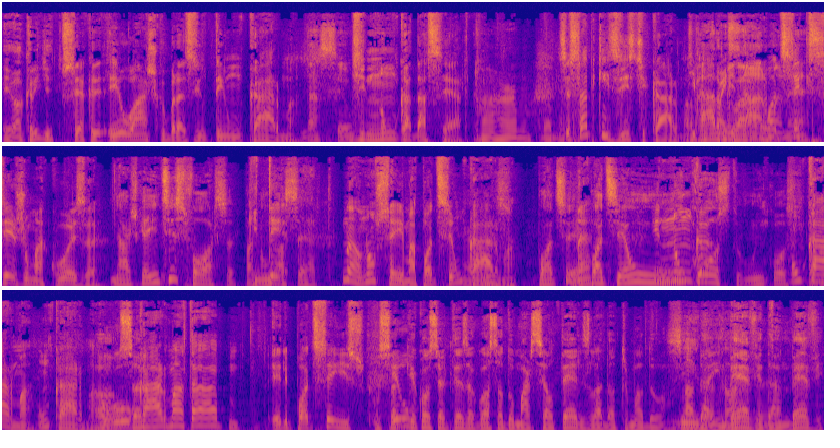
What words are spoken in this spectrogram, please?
Eu acredito. Você acredita? Eu acho que o Brasil tem um karma Nasceu. de nunca dar certo. Karma. Tá. Você sabe que existe karma. Tipo né? Karma e Claro, Dharma, Pode né? ser que seja uma coisa. Acho que a gente se esforça para Que não tem- dar certo. Não, não sei, mas pode ser um É karma. isso. Pode ser. né? Pode ser um, E um nunca- encosto. Um encosto. Um karma, um karma. Ó, o sabe- karma tá. Ele pode ser isso. O sabe Eu- que com certeza gosta do Marcel Teles, lá da turma do Sim, lá da da- Embev, da- da Ambev.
